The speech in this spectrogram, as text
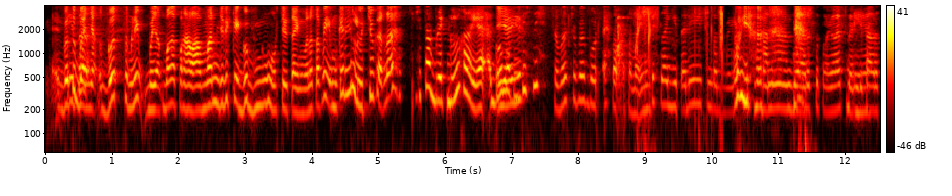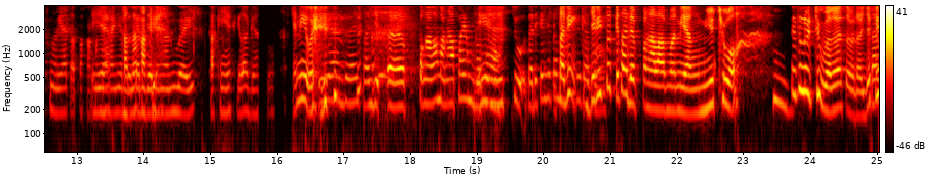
Gue tuh Itu- banyak gue sebenarnya banyak banget pengalaman jadi kayak gue bingung mau cerita yang mana tapi mungkin ini lucu karena kita break dulu kali ya. Gue Iya, mau iya. pipis nih. Coba coba buat eh sama, sama ini deh. Lagi tadi sempat break. Oh iya. Karena gue harus ke toilet dan Iya. kita harus ngelihat apakah Iya, kameranya karena bekerja kaki- dengan baik. kakinya Sila gatel anyway iya guys, lanjut Eh, pengalaman apa yang menurut lu lucu? Tadi kan kita tadi cerita jadi tuh. kita ada pengalaman yang mutual Hmm. itu lucu banget sebenarnya jadi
